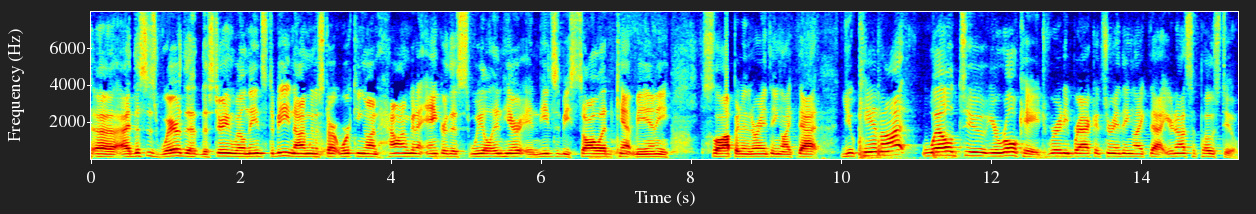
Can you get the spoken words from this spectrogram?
Uh, I, this is where the, the steering wheel needs to be. Now I'm going to start working on how I'm going to anchor this wheel in here. It needs to be solid. Can't be any slopping in it or anything like that. You cannot weld to your roll cage for any brackets or anything like that. You're not supposed to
